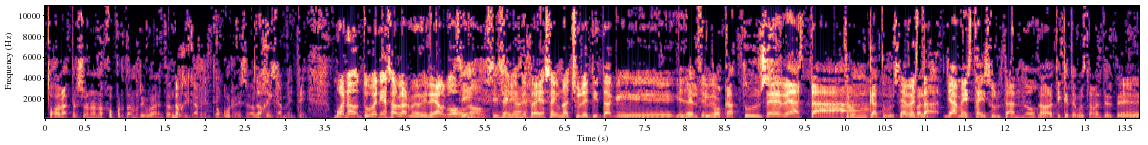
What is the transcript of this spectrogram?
todas las personas nos comportamos igual. Entonces, Lógicamente. Ocurre eso. Lógicamente. Bueno, tú venías a hablarme hoy de algo, Sí, ¿no? sí, señor. que traías ahí una chuletita que... que ya Del figocactus Eh, ya está. truncatus. Ya ¿sabes me, está, ya me está insultando. No, a ti que te gusta meterte Eh,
